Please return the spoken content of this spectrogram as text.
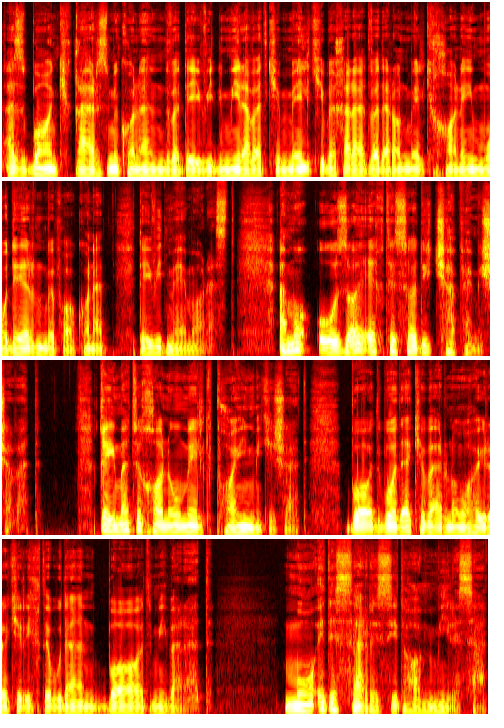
از بانک قرض می کنند و دیوید می رود که ملکی بخرد و در آن ملک خانه مدرن بپا کند. دیوید معمار است. اما اوضاع اقتصادی چپه می شود قیمت خانه و ملک پایین می کشد باد بادک برنامه هایی را که ریخته بودند باد می برد موعد سررسیدها می رسد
